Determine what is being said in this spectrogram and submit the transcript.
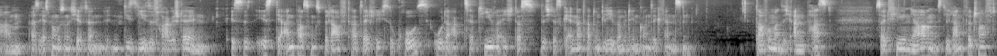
Ähm, also erstmal muss man sich jetzt diese Frage stellen, ist, ist der Anpassungsbedarf tatsächlich so groß oder akzeptiere ich, dass sich das geändert hat und lebe mit den Konsequenzen? Da, wo man sich anpasst, seit vielen Jahren ist die Landwirtschaft,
